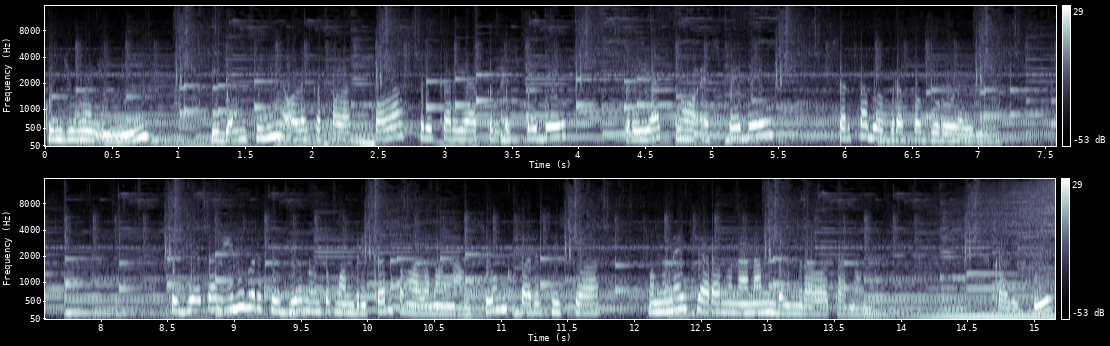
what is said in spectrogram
Kunjungan ini didampingi oleh Kepala Sekolah Sri Karyatun SPD, Triyatno SPD, serta beberapa guru lainnya. Kegiatan ini bertujuan untuk memberikan pengalaman langsung kepada siswa mengenai cara menanam dan merawat tanaman sekaligus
